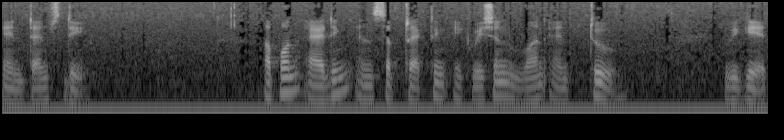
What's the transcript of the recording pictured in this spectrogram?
n times d. Upon adding and subtracting equation 1 and 2, we get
